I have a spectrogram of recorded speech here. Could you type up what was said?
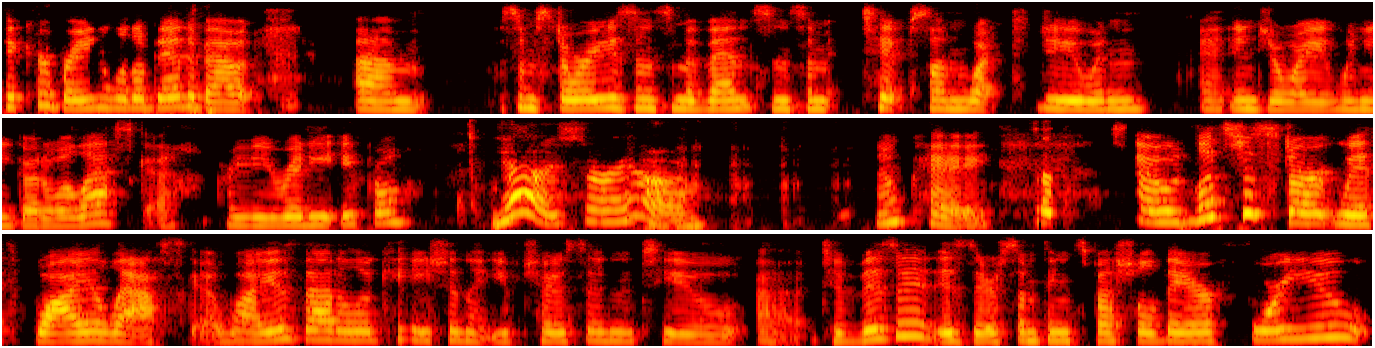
pick her brain a little bit about um, some stories and some events and some tips on what to do and, and enjoy when you go to Alaska. Are you ready, April? Yeah, I sure am. Okay. So, so let's just start with why Alaska. Why is that a location that you've chosen to uh, to visit? Is there something special there for you?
